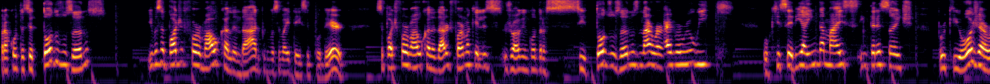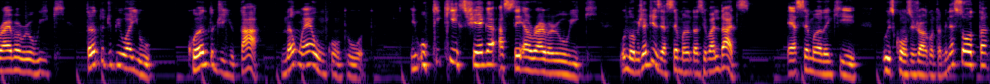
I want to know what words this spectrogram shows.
para acontecer todos os anos. E você pode formar o calendário, porque você vai ter esse poder. Você pode formar o calendário de forma que eles joguem contra si todos os anos na Rivalry Week. O que seria ainda mais interessante. Porque hoje a Rivalry Week, tanto de BYU quanto de Utah, não é um contra o outro. E o que, que chega a ser a Rivalry Week? O nome já diz, é a semana das rivalidades. É a semana em que o Wisconsin joga contra Minnesota,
